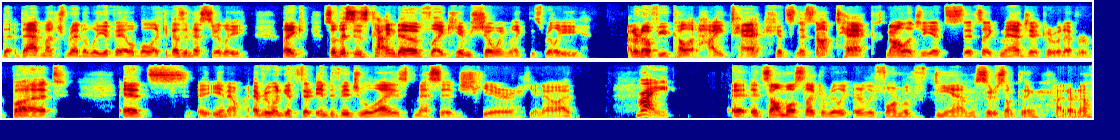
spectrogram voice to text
th- that much readily available like it doesn't necessarily like so this is kind of like him showing like this really i don't know if you call it high tech it's it's not technology it's it's like magic or whatever but it's you know everyone gets their individualized message here you know i Right. it- it's almost like a really early form of dms or something i don't know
